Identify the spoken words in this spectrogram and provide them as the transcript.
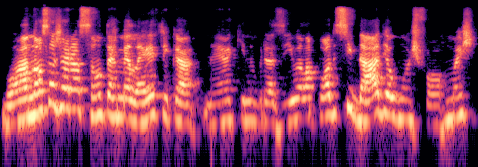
Bom, a nossa geração termoelétrica, né, aqui no Brasil, ela pode se dar de algumas formas,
